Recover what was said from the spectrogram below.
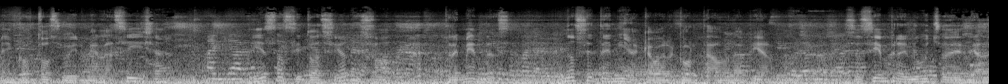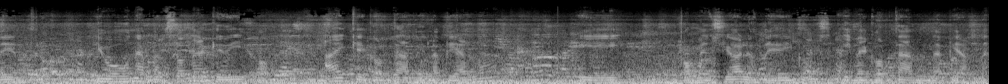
me costó subirme a la silla y esas situaciones son tremendas. No se tenía que haber cortado la pierna. Yo siempre lucho desde adentro. Hubo una persona que dijo, hay que cortarle la pierna y convenció a los médicos y me cortaron la pierna.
